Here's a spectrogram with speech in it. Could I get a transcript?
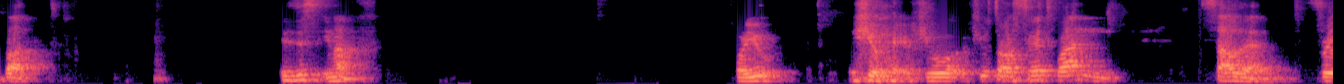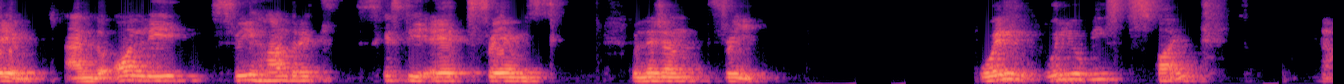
But is this enough for you? If you if you if you transmit one thousand frame and only 368 frames collision free, will will you be satisfied? No.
